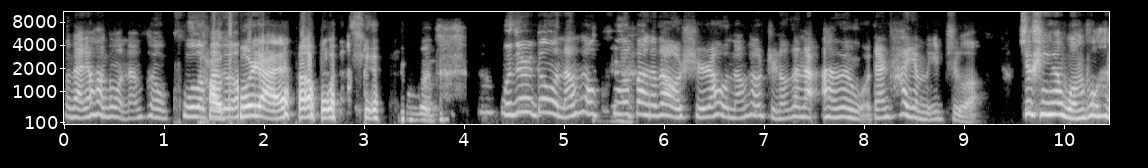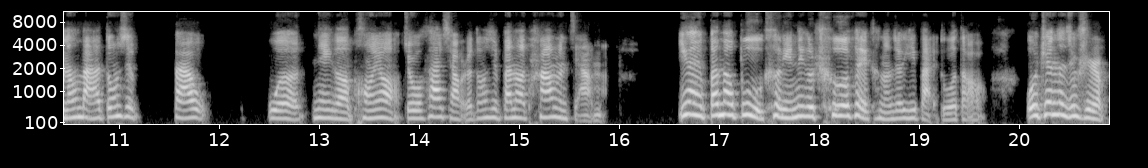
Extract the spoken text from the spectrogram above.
我打电话跟我男朋友哭了，好突然啊，我去，我 我就是跟我男朋友哭了半个多小时，然后我男朋友只能在那安慰我，但是他也没辙，就是因为我们不可能把东西把我那个朋友就我发小的东西搬到他们家嘛，因为搬到布鲁克林那个车费可能就一百多刀，我真的就是。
